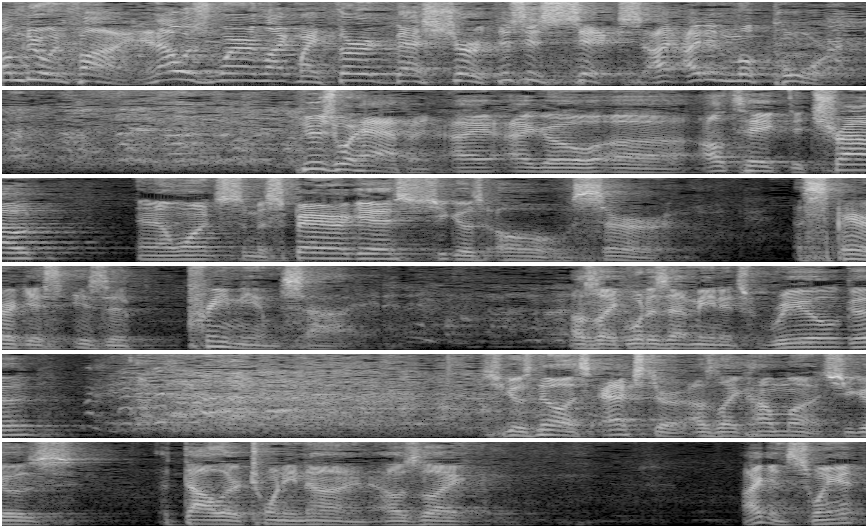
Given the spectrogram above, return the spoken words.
I'm doing fine. And I was wearing like my third best shirt. This is six. I, I didn't look poor. Here's what happened. I, I go, uh, I'll take the trout and I want some asparagus. She goes, Oh, sir, asparagus is a premium side. I was like, What does that mean? It's real good? She goes, No, it's extra. I was like, How much? She goes, $1.29. I was like, I can swing it.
